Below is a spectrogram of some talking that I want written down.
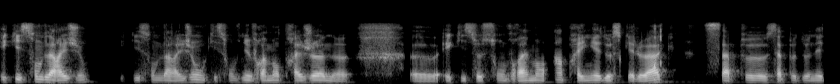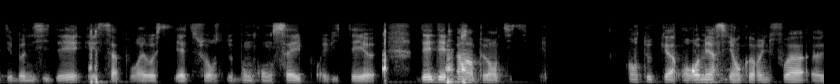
et qui sont de la région, qui sont de la région ou qui sont venus vraiment très jeunes euh, et qui se sont vraiment imprégnés de ce qu'est le hack, ça peut, ça peut donner des bonnes idées et ça pourrait aussi être source de bons conseils pour éviter euh, des départs un peu anticipés. En tout cas, on remercie encore une fois euh,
